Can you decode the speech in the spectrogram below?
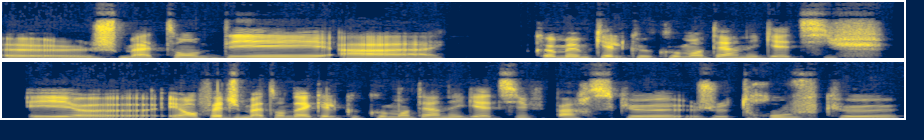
je m'attendais à quand même quelques commentaires négatifs euh, et, en fait, je m'attendais à quelques commentaires négatifs parce que je trouve que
